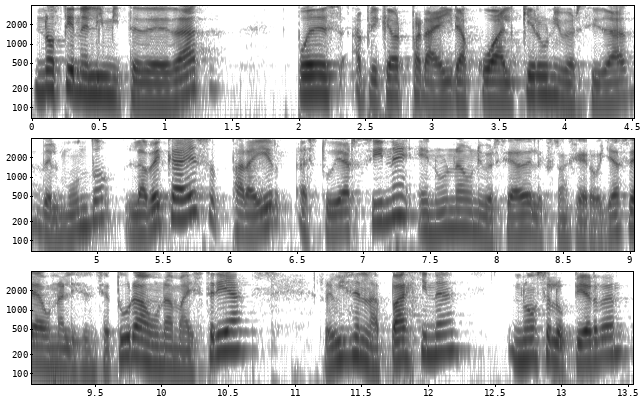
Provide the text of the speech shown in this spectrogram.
No tiene límite de edad. Puedes aplicar para ir a cualquier universidad del mundo. La beca es para ir a estudiar cine en una universidad del extranjero, ya sea una licenciatura o una maestría. Revisen la página, no se lo pierdan.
